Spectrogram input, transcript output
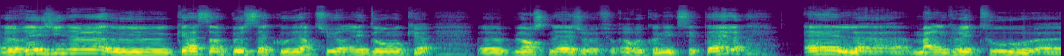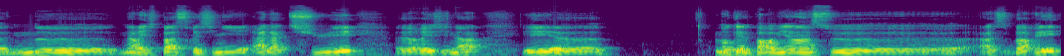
Euh, Regina euh, casse un peu sa couverture et donc Blanche Neige reconnaît que c'est elle. Elle, malgré tout, ne n'arrive pas à se résigner à la tuer, Regina, et donc elle parvient à se, à se barrer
